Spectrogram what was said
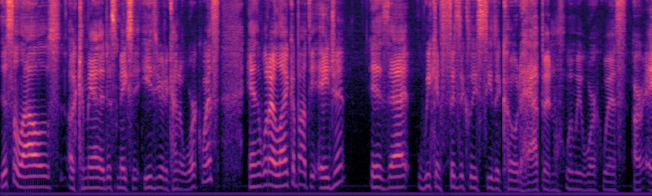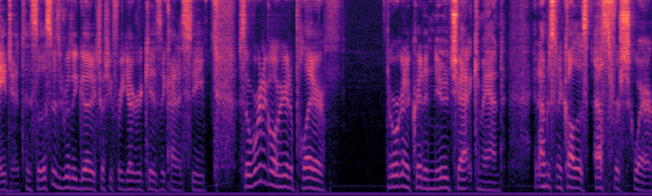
this allows a command that just makes it easier to kind of work with. And what I like about the agent is that we can physically see the code happen when we work with our agent. And so this is really good, especially for younger kids to kind of see. So we're going to go over here to player we're going to create a new chat command and I'm just going to call this S for square.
